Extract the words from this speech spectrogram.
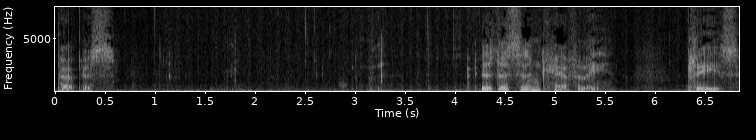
purpose. Listen carefully, please.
